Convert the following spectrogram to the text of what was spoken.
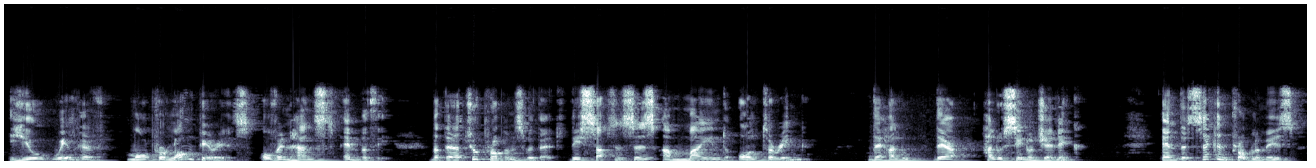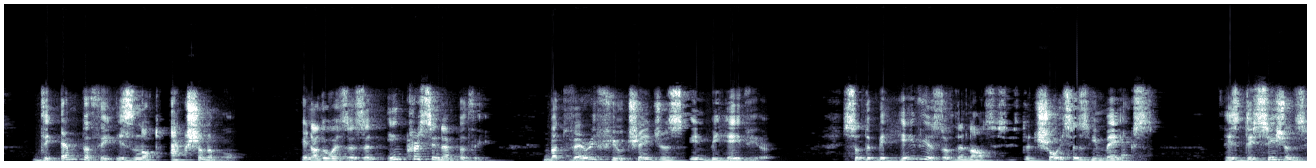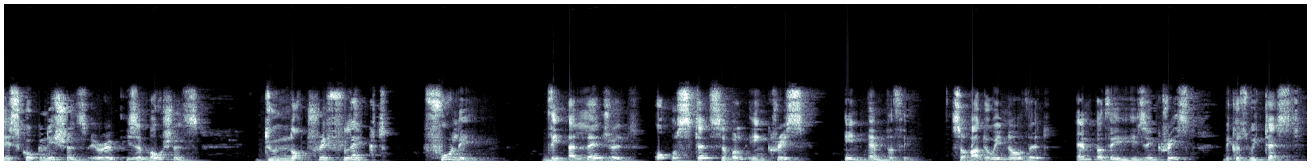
you will have more prolonged periods of enhanced empathy. But there are two problems with it. These substances are mind altering, they're, hallu they're hallucinogenic. And the second problem is the empathy is not actionable. In other words, there's an increase in empathy, but very few changes in behavior. So the behaviors of the narcissist, the choices he makes, his decisions, his cognitions, er, his emotions, do not reflect fully the alleged or ostensible increase in empathy. So how do we know that empathy is increased? Because we test.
